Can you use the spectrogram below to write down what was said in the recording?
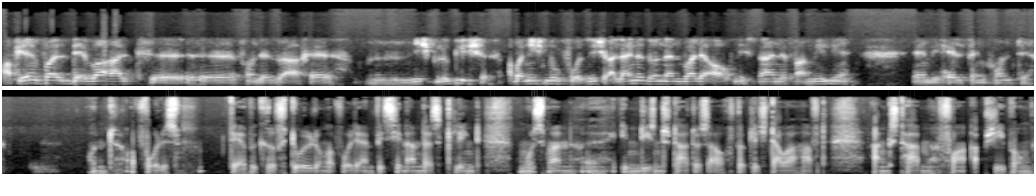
Auf jeden Fall, der war halt äh, von der Sache äh, nicht glücklich, aber nicht nur vor sich alleine, sondern weil er auch nicht seiner Familie irgendwie helfen konnte. Und obwohl es der Begriff Duldung, obwohl der ein bisschen anders klingt, muss man äh, in diesem Status auch wirklich dauerhaft Angst haben vor Abschiebung.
